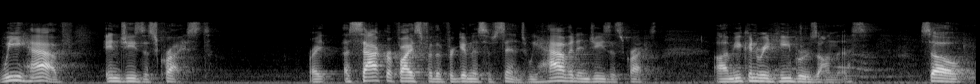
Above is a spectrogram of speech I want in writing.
we have in Jesus Christ. Right? A sacrifice for the forgiveness of sins. We have it in Jesus Christ. Um, you can read Hebrews on this. So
